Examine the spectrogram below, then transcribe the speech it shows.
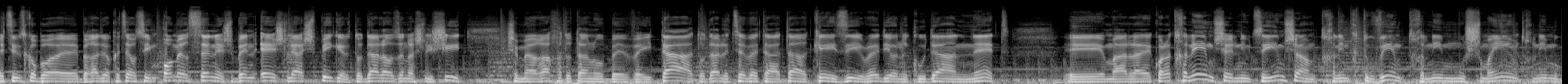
את סימסקו ב- ברדיו הקצה עושים עומר סנש, בן אש, לאה שפיגל, תודה לאוזן השלישית שמארחת אותנו בביתה, תודה לצוות האתר kzradio.net אמ, על אה, כל התכנים שנמצאים שם, תכנים כתובים, תכנים מושמעים, תכנים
